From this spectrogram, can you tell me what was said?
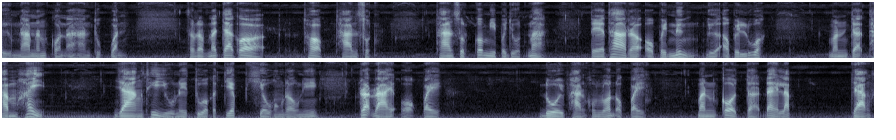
ดื่มน้ำนั้นก่อนอาหารทุกวันสำหรับนัจจ้าก็ชอบทานสด ทานสดก็มีประโยชน์มาก แต่ถ้าเราเอาไปนึ่งหรือเอาไปลวก มันจะทำให้ยางที่อยู่ในตัวกระเจี๊ยบเขียวของเรานี้ ระลายออกไป โดยผ่านความร้อนออกไป มันก็จะได้รับยางใ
